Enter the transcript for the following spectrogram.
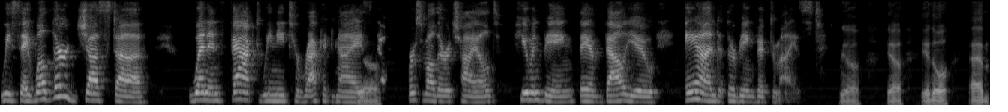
we say, well, they're just uh when in fact we need to recognize yeah. first of all, they're a child, human being, they have value, and they're being victimized. Yeah, yeah. You know, um,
